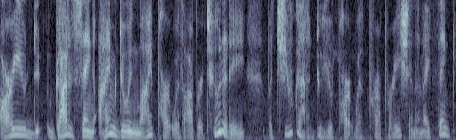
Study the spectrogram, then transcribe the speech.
are you God is saying I'm doing my part with opportunity, but you've got to do your part with preparation. And I think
